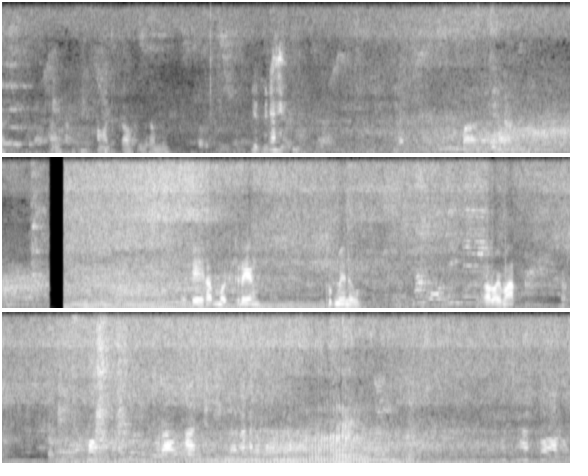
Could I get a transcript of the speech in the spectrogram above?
นะโอเคอร่อยเอาอีกคำหนึ่งหยุดไม่ได้ป้ากินกันโอเคครับหมดเกรียงทุกเมนู อร่อยมาก โอเคทุกคนเราทานกันอิ่มแล้วนะคะทุกคนซึ่งรสชาติก็อร่อย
